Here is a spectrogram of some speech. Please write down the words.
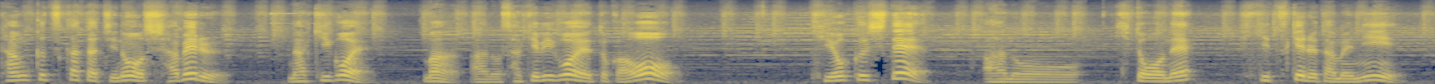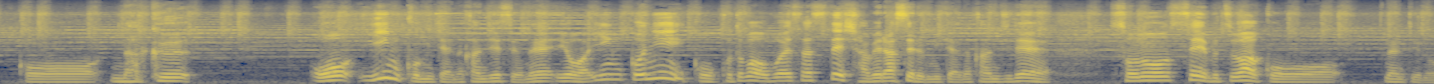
タンクツカたちの喋る鳴き声、まあ、あの、叫び声とかを記憶して、あのー、人をね、引きつけるために、こう、泣く、お、インコみたいな感じですよね。要は、インコに、こう、言葉を覚えさせて喋らせるみたいな感じで、その生物は、こう、なんていうの？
